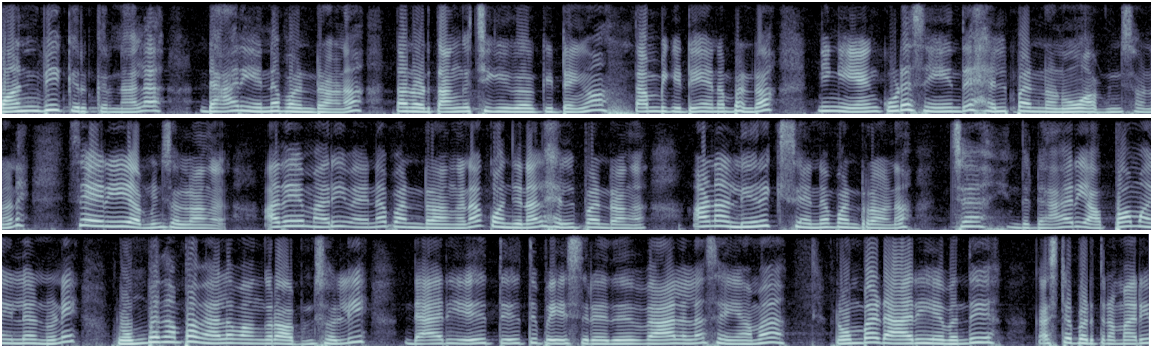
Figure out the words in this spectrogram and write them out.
ஒன் வீக் இருக்கிறனால டேரி என்ன பண்ணுறான்னா தன்னோட தங்கச்சி கிட்டேயும் தம்பிக்கிட்டேயும் என்ன பண்ணுறா நீங்கள் என் கூட சேர்ந்து ஹெல்ப் பண்ணணும் அப்படின்னு சொன்னோன்னே சரி அப்படின்னு சொல்கிறாங்க அதே மாதிரி இவன் என்ன பண்ணுறாங்கன்னா கொஞ்ச நாள் ஹெல்ப் பண்ணுறாங்க ஆனால் லிரிக்ஸ் என்ன பண்ணுறான்னா ச்சே இந்த டேரி அப்பா அம்மா இல்லைன்னொடனே ரொம்ப தான்ப்பா வேலை வாங்குறா அப்படின்னு சொல்லி டேரி எழுத்து எழுத்து பேசுகிறது வேலைலாம் செய்யாமல் ரொம்ப டேரியை வந்து கஷ்டப்படுத்துகிற மாதிரி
